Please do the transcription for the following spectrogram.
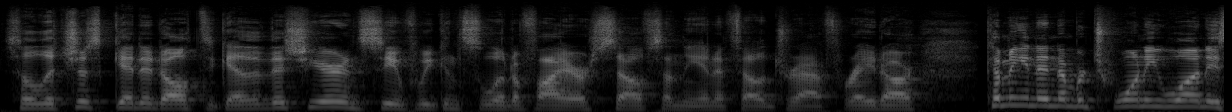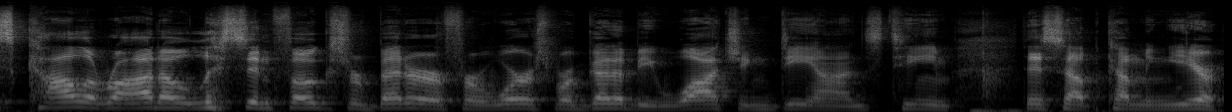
So let's just get it all together this year and see if we can solidify ourselves on the NFL draft radar. Coming in at number 21 is Colorado. Listen, folks, for better or for worse, we're going to be watching Deion's team this upcoming year.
